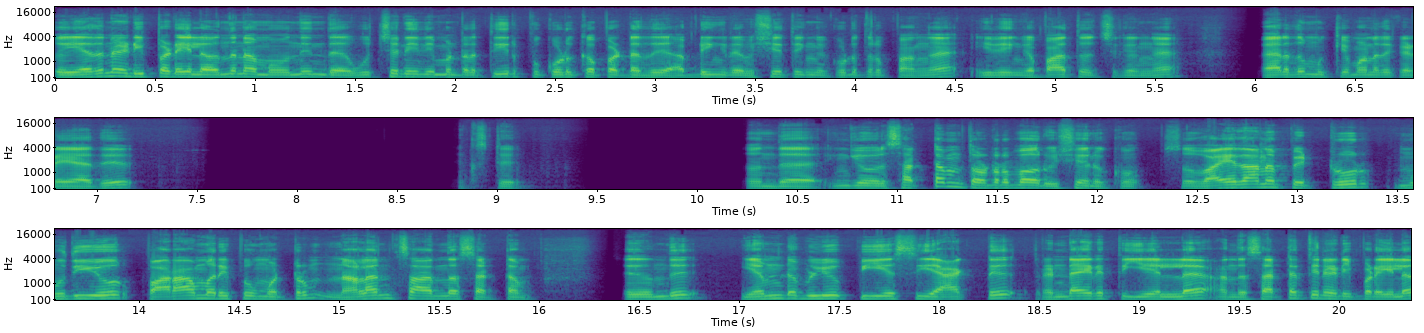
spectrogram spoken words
ஸோ எதன் அடிப்படையில் வந்து நம்ம வந்து இந்த உச்சநீதிமன்ற தீர்ப்பு கொடுக்கப்பட்டது அப்படிங்கிற விஷயத்தை இங்கே கொடுத்துருப்பாங்க. இதை இங்கே பார்த்து வச்சுக்கோங்க. வேறு எதுவும் முக்கியமானது கிடையாது. நெக்ஸ்ட்டு இந்த இங்கே ஒரு சட்டம் தொடர்பாக ஒரு விஷயம் இருக்கும். ஸோ வயதான பெற்றோர் முதியோர் பராமரிப்பு மற்றும் நலன் சார்ந்த சட்டம். இது வந்து எம்டபிள்யூபிஎஸ்சி ஆக்ட் ரெண்டாயிரத்தி ஏழில் அந்த சட்டத்தின் அடிப்படையில்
